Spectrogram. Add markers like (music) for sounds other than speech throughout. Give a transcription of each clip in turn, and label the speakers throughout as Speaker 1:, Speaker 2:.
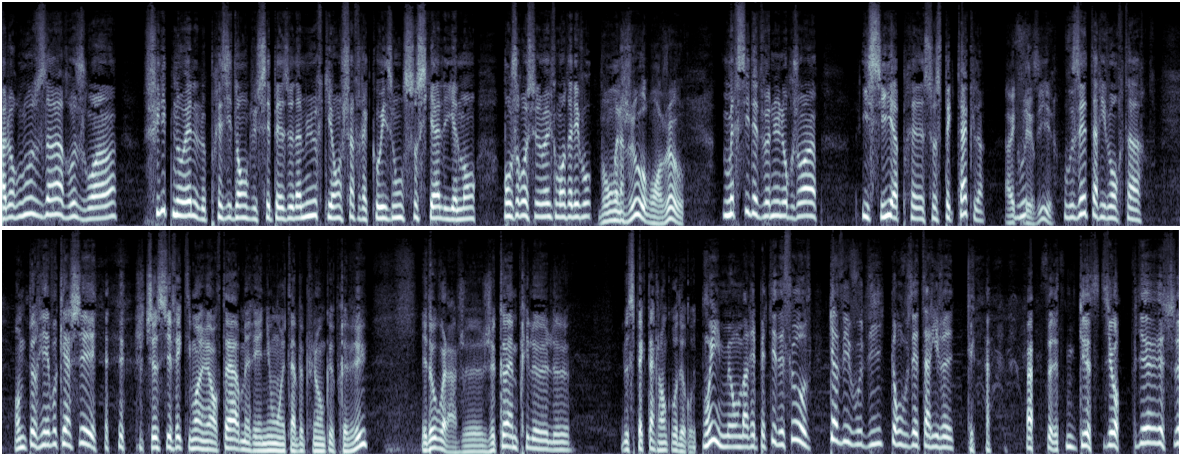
Speaker 1: Alors nous a rejoint Philippe Noël, le président du CPS de Namur, qui est en charge de la cohésion sociale également. Bonjour Monsieur Noël, comment allez-vous?
Speaker 2: Bonjour, bonjour.
Speaker 1: Merci d'être venu nous rejoindre ici après ce spectacle.
Speaker 2: Avec
Speaker 1: Vous-
Speaker 2: plaisir.
Speaker 1: Vous êtes arrivé en retard.
Speaker 2: On ne peut rien vous cacher. (laughs) je suis effectivement arrivé en retard, mes réunions étaient un peu plus longues que prévu. Et donc voilà, je- j'ai quand même pris le, le, le spectacle en cours de route.
Speaker 1: Oui, mais on m'a répété des choses. Qu'avez-vous dit quand vous êtes arrivé? (laughs) (laughs)
Speaker 2: C'est une question piège.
